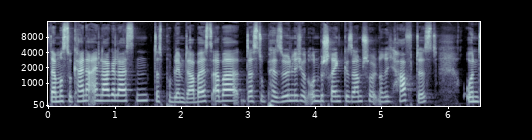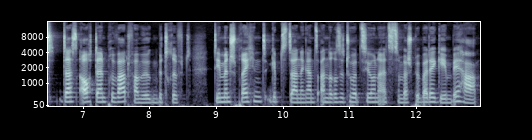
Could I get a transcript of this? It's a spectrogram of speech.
Da musst du keine Einlage leisten. Das Problem dabei ist aber, dass du persönlich und unbeschränkt gesamtschuldnerig haftest und das auch dein Privatvermögen betrifft. Dementsprechend gibt es da eine ganz andere Situation als zum Beispiel bei der GmbH.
